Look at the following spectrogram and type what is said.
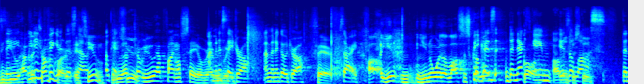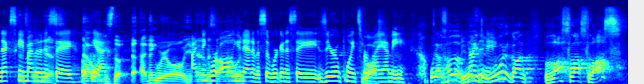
See, you have we the didn't trump figure card. this it's out. you. Okay. You have, you. trump- you have final say over I'm going to say draw. I'm going to go draw. Fair. Sorry. Uh, you, you know where the loss is coming? Because the next Go game I'm is a loss. The next game This I'm going to yes. say, That yeah. one's the. I think we're all unanimous. I think we're on all that one. unanimous, so we're going to say zero points for Loss. Miami. Wait, That's hold gonna up, Nigel. You would have gone loss, loss, loss.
